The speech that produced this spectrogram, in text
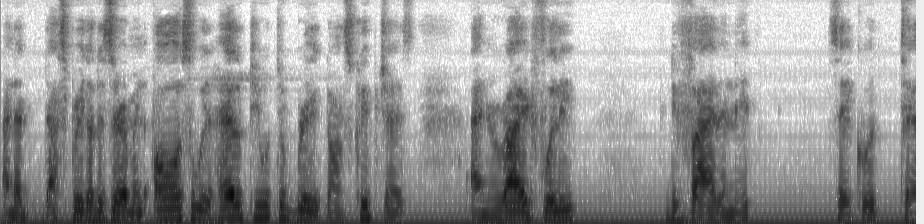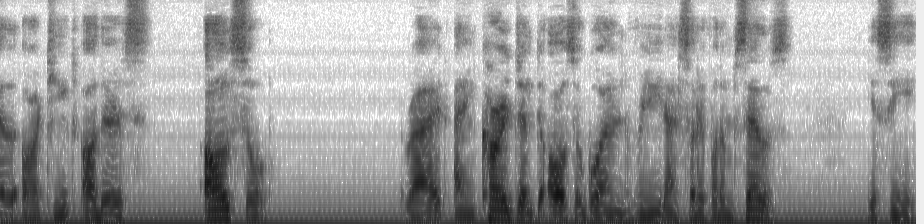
And that, that spirit of discernment also will help you to break down scriptures and rightfully dividing it so you could tell or teach others also right? And encourage them to also go and read and study for themselves. You see,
